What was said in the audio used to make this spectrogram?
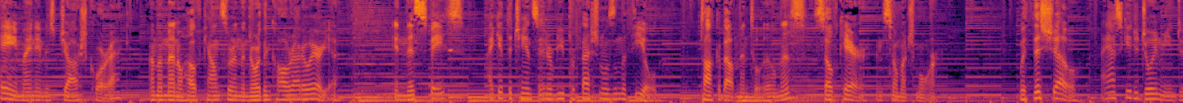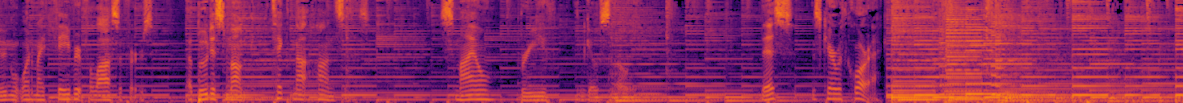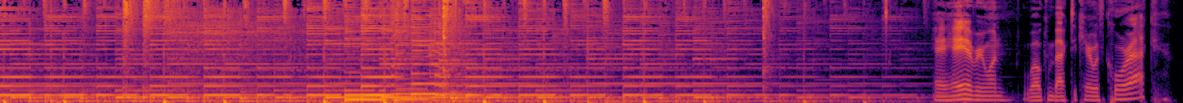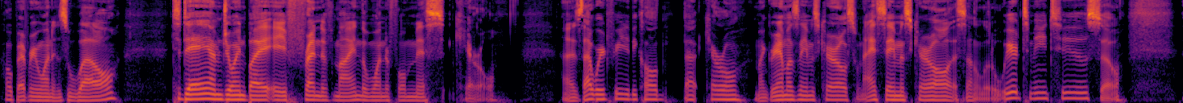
Hey, my name is Josh Korak. I'm a mental health counselor in the Northern Colorado area. In this space, I get the chance to interview professionals in the field, talk about mental illness, self care, and so much more. With this show, I ask you to join me in doing what one of my favorite philosophers, a Buddhist monk, Thich Nhat Hanh says smile, breathe, and go slowly. This is Care with Korak. Welcome back to Care with Korak. Hope everyone is well. Today I'm joined by a friend of mine, the wonderful Miss Carol. Uh, is that weird for you to be called that, Carol? My grandma's name is Carol, so when I say Miss Carol, that sounds a little weird to me too, so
